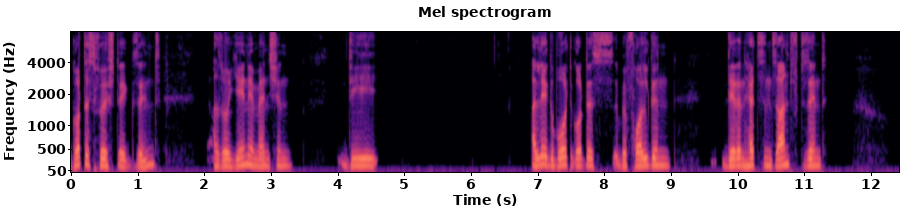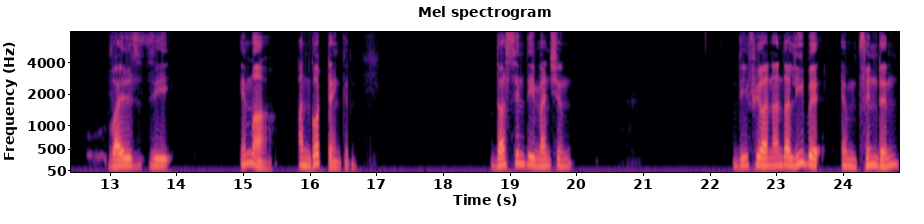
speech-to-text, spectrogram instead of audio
gottesfürchtig sind, also jene Menschen, die alle Gebote Gottes befolgen, deren Herzen sanft sind, weil sie immer an Gott denken. Das sind die Menschen, die füreinander Liebe empfinden.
